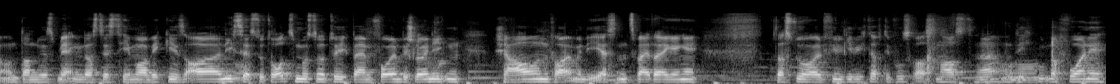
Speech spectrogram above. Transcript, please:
und dann wirst du merken, dass das Thema weg ist. Aber nichtsdestotrotz musst du natürlich beim vollen Beschleunigen schauen, vor allem in die ersten zwei, drei Gänge, dass du halt viel Gewicht auf die Fußrasten hast ne? und dich gut nach vorne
